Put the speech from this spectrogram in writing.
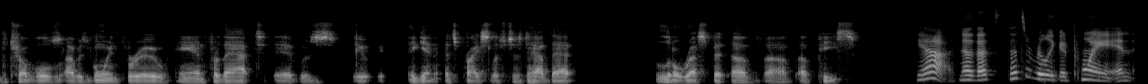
the troubles I was going through, and for that, it was it, again, it's priceless just to have that little respite of of, of peace." Yeah, no, that's that's a really good point. And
